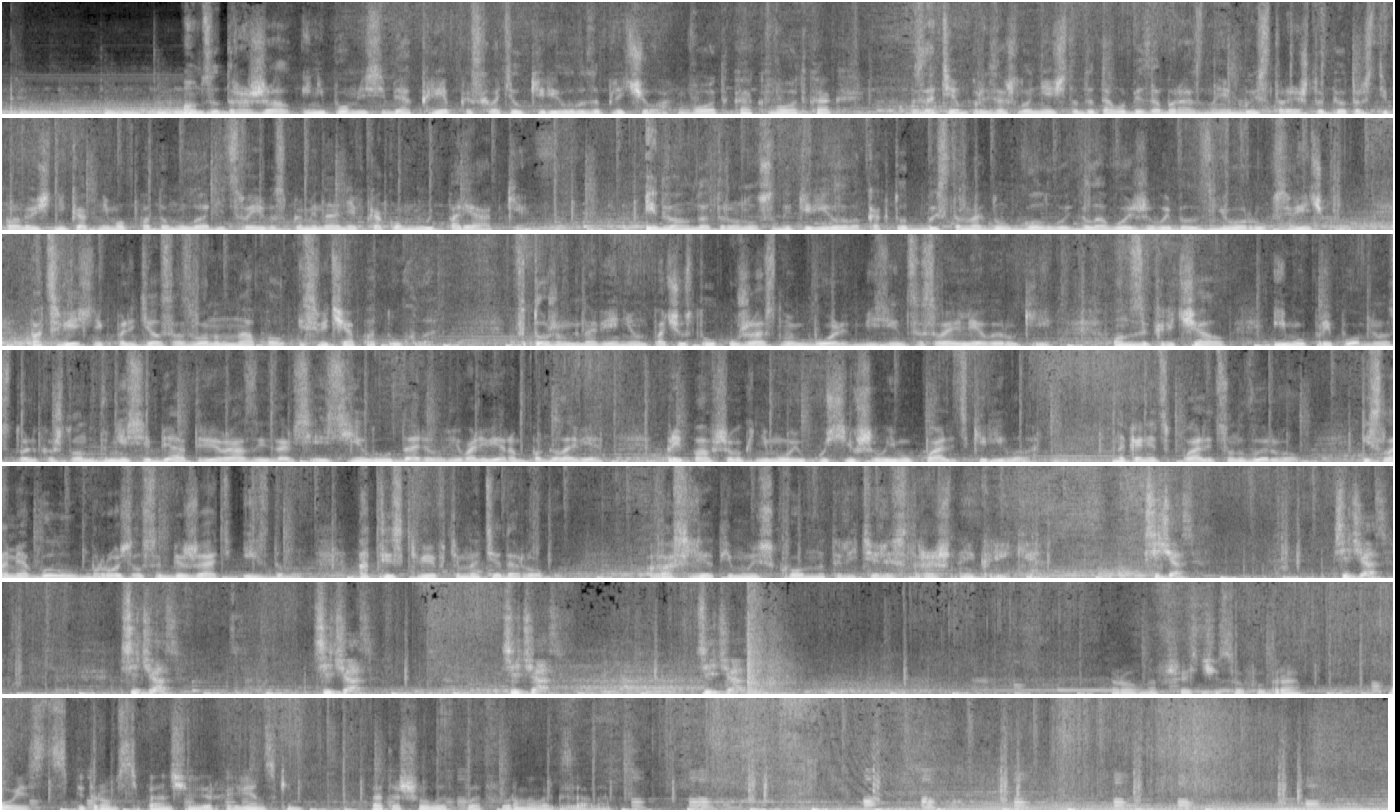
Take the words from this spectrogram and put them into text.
Он задрожал и, не помня себя, крепко схватил Кириллова за плечо. Вот как, вот как. Затем произошло нечто до того безобразное и быстрое, что Петр Степанович никак не мог потом уладить свои воспоминания в каком-нибудь порядке. Едва он дотронулся до Кириллова, как тот быстро нагнул голову и головой же выбил из его рук свечку. Подсвечник полетел со звоном на пол, и свеча потухла. То же мгновение он почувствовал ужасную боль в мизинце своей левой руки. Он закричал, и ему припомнилось только, что он вне себя три раза изо всей силы ударил револьвером по голове припавшего к нему и укусившего ему палец Кириллова. Наконец палец он вырвал и, сломя голову, бросился бежать из дому, отыскивая в темноте дорогу. Во след ему из комнаты летели страшные крики. Сейчас! Сейчас! Сейчас! Сейчас! Сейчас! Сейчас! Ровно в 6 часов утра поезд с Петром Степановичем Верховенским отошел от платформы вокзала. Oh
